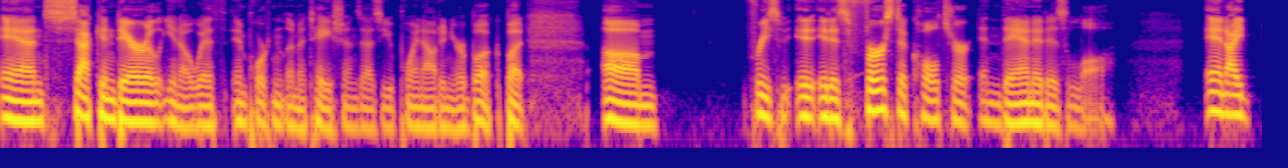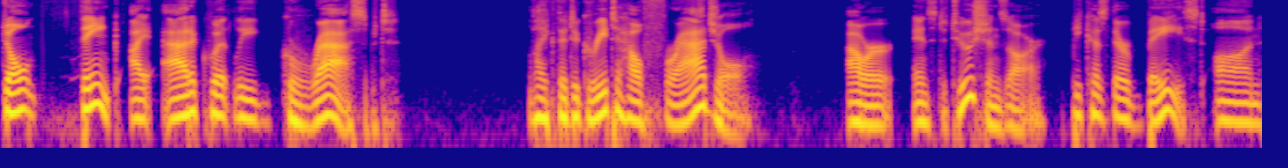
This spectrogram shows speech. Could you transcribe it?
and secondarily, you know, with important limitations, as you point out in your book. But um, free it, it is first a culture and then it is law. And I don't think I adequately grasped like the degree to how fragile our institutions are because they're based on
